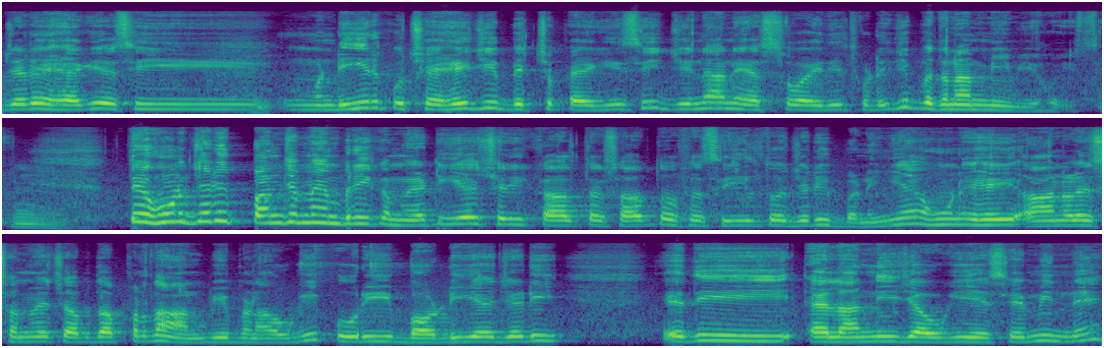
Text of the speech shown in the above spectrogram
ਜਿਹੜੇ ਹੈਗੇ ਸੀ ਮੰਡੀਰ ਕੁਝ ਇਹੋ ਜਿਹੀ ਵਿੱਚ ਪੈ ਗਈ ਸੀ ਜਿਨ੍ਹਾਂ ਨੇ ਐਸਓਆਈ ਦੀ ਥੋੜੀ ਜਿਹੀ ਬਦਨਾਮੀ ਵੀ ਹੋਈ ਸੀ। ਤੇ ਹੁਣ ਜਿਹੜੀ ਪੰਜ ਮੈਂਬਰੀ ਕਮੇਟੀ ਹੈ ਸ਼੍ਰੀ ਅਕਾਲ ਤਖਤ ਸਾਹਿਬ ਤੋਂ ਫਸੀਲ ਤੋਂ ਜਿਹੜੀ ਬਣੀ ਹੈ ਹੁਣ ਇਹ ਆਉਣ ਵਾਲੇ ਸਮੇਂ 'ਚ ਆਪਦਾ ਪ੍ਰਧਾਨ ਵੀ ਬਣਾਊਗੀ ਪੂਰੀ ਬਾਡੀ ਹੈ ਜਿਹੜੀ ਇਹਦੀ ਐਲਾਨੀ ਜਾਊਗੀ ਇਸੇ ਮਹੀਨੇ।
